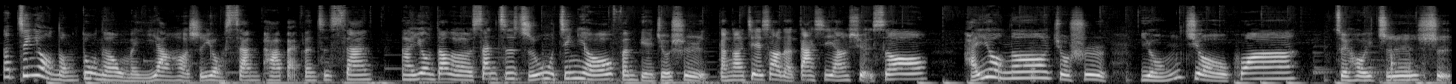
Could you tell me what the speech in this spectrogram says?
那精油浓度呢，我们一样哈，是用三趴百分之三。那用到了三支植物精油，分别就是刚刚介绍的大西洋雪松，还有呢就是永久花。最后一支是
